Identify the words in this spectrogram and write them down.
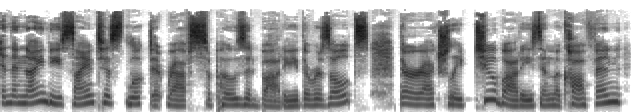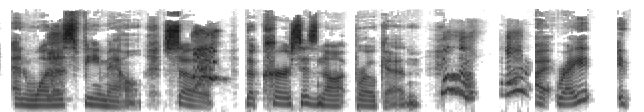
In the 90s, scientists looked at Raf's supposed body. The results, there are actually two bodies in the coffin and one is female. So the curse is not broken. What the fuck? I, right? It,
